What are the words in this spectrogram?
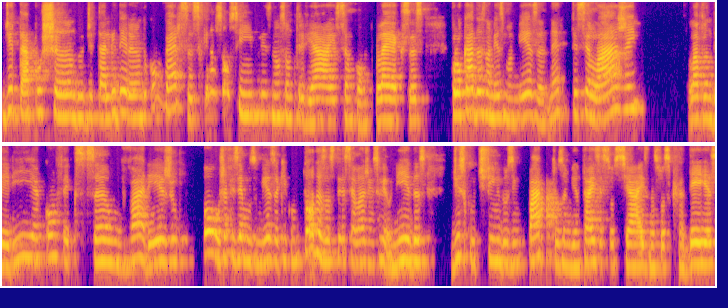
de estar tá puxando, de estar tá liderando conversas que não são simples, não são triviais, são complexas, colocadas na mesma mesa, né? Tecelagem, lavanderia, confecção, varejo, ou já fizemos mesa aqui com todas as tecelagens reunidas, discutindo os impactos ambientais e sociais nas suas cadeias.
